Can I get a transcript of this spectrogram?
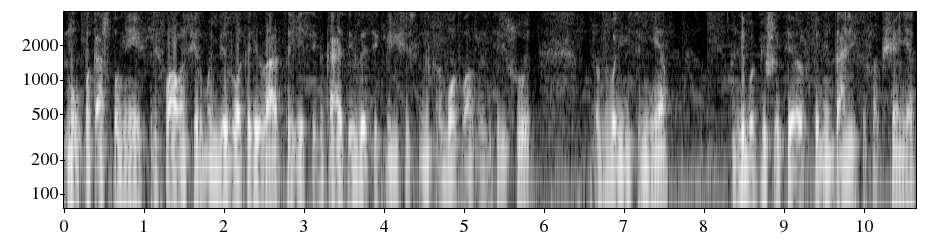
ну, пока что мне их прислала фирма без локализации. Если какая-то из этих перечисленных работ вас заинтересует, звоните мне, либо пишите в комментариях и сообщениях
